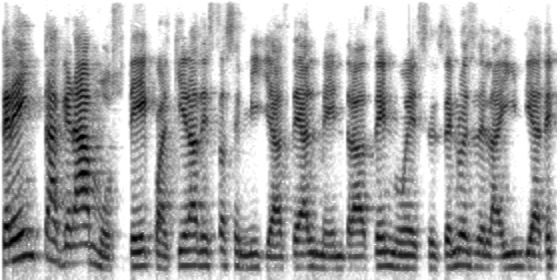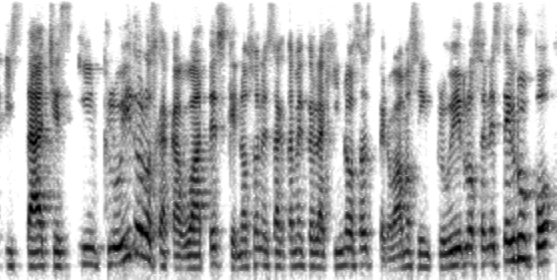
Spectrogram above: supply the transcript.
30 gramos de cualquiera de estas semillas, de almendras, de nueces, de nueces de la India, de pistaches, incluidos los cacahuates, que no son exactamente oleaginosas, pero vamos a incluirlos en este grupo,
